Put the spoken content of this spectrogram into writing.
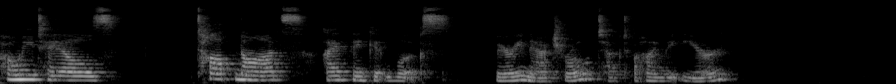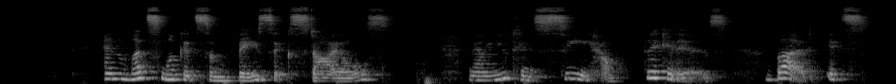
ponytails, top knots. I think it looks very natural, tucked behind the ear. And let's look at some basic styles. Now you can see how thick it is, but it's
